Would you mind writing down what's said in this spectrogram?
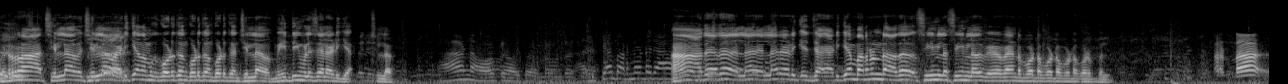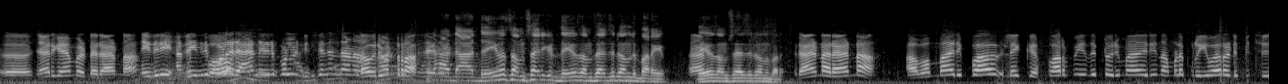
വിടറാ ചില്ലാവ് ചില്ലാവ്. അടിക്കാൻ നമുക്ക് കൊടുക്കാം കൊടുക്കാം കൊടുക്കാം. ചില്ലാവ് മീറ്റിംഗ് വിളിച്ചാലും അടിക്കാം. ചില്ലാവ്. ആ അതെ അതെ. എല്ലാരും എല്ലാരും അടിക്ക- അടിക്കാൻ പറഞ്ഞിട്ടുണ്ട് അത് സീനില്ല സീനില്ല. അത് വേണ്ട പോട്ടെ പോട്ടെ പോട്ടെ കുഴപ്പമില്ല. അണ്ണാ ഞാനൊരു ക്യാമ്പ് ദൈവം സംസാരിക്കട്ടെ ദൈവം സംസാരിച്ചിട്ട് ഒന്ന് പറയും. ദൈവം സംസാരിച്ചിട്ട് വന്ന് പറയും. രാണ രാണ്ണ അവന്മാരിപ്പോ ലൈക്ക് എഫ് ആർ പി ചെയ്തിട്ട് ഒരുമാതിരി നമ്മളെ പ്രീ വാർ അടിപ്പിച്ച്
